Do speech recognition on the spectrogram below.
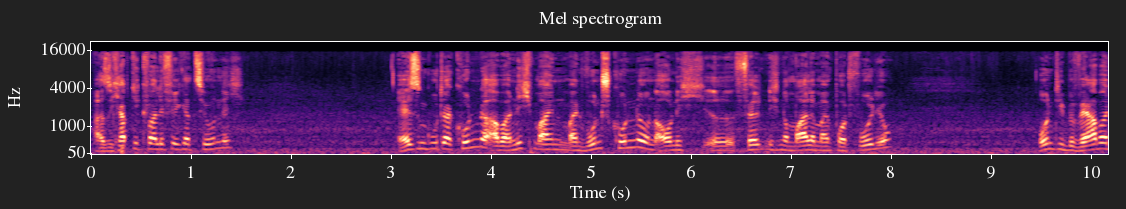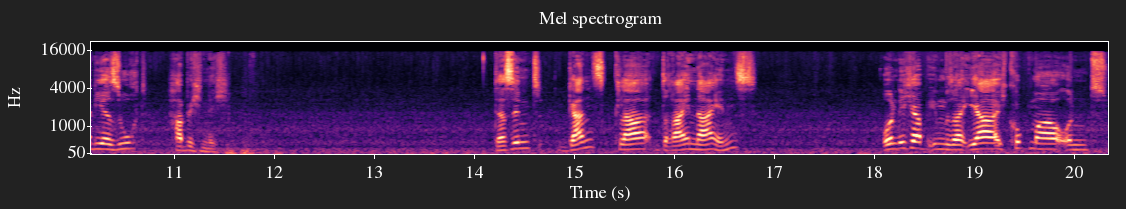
Also ich habe die Qualifikation nicht. Er ist ein guter Kunde, aber nicht mein, mein Wunschkunde und auch nicht, äh, fällt nicht normal in mein Portfolio. Und die Bewerber, die er sucht, habe ich nicht. Das sind ganz klar drei Neins. Und ich habe ihm gesagt, ja, ich guck mal und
